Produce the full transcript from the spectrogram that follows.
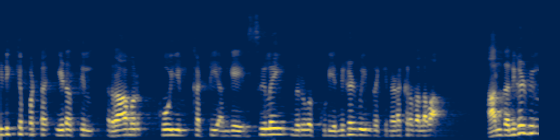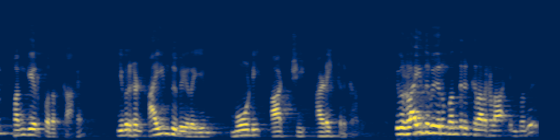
இடிக்கப்பட்ட இடத்தில் ராமர் கோயில் கட்டி அங்கே சிலை நிறுவக்கூடிய நிகழ்வு இன்றைக்கு நடக்கிறது அல்லவா அந்த நிகழ்வில் பங்கேற்பதற்காக இவர்கள் ஐந்து பேரையும் மோடி ஆட்சி அழைத்திருக்கிறது. இவர்கள் ஐந்து பேரும் வந்திருக்கிறார்களா என்பது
